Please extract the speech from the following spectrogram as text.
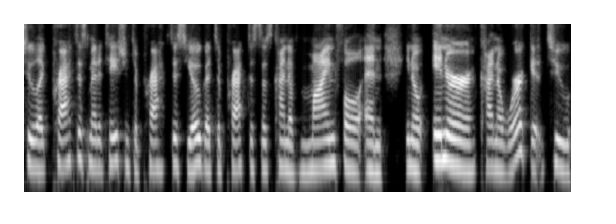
to like practice meditation, to practice yoga, to practice those kind of mindful and, you know, inner kind of work to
